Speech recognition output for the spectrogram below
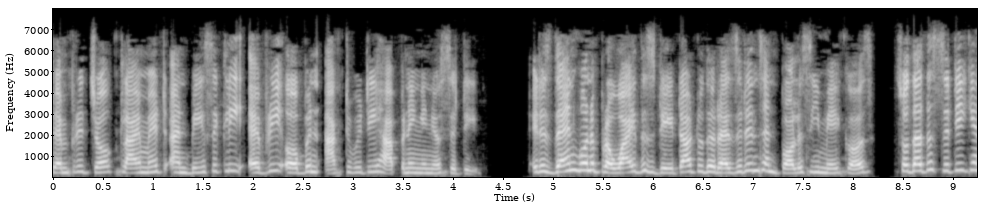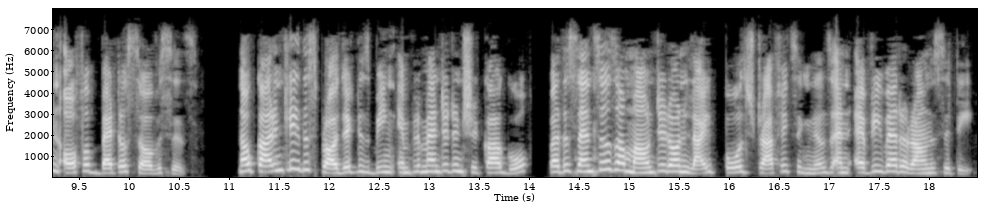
temperature, climate, and basically every urban activity happening in your city. It is then going to provide this data to the residents and policymakers so that the city can offer better services. Now, currently, this project is being implemented in Chicago, where the sensors are mounted on light poles, traffic signals, and everywhere around the city.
